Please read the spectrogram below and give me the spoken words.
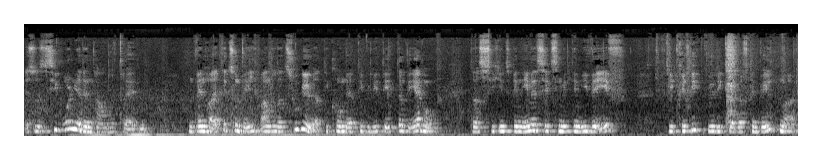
Also sie wollen ja den Handel treiben. Und wenn heute zum Welthandel dazugehört die Konvertibilität der Währung, das sich ins Benehmen setzen mit dem IWF, die Kreditwürdigkeit auf dem Weltmarkt,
